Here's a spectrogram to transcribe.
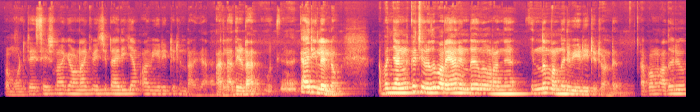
അപ്പം മോണിറ്റൈസേഷനൊക്കെ ഓണാക്കി വെച്ചിട്ടായിരിക്കാം ആ വീഡിയോ ഇട്ടിട്ടുണ്ടാവുക. അല്ലാതെ ഇടാൻ കാര്യമില്ലല്ലോ. അപ്പം ഞങ്ങൾക്ക് ചെറുത് പറയാനുണ്ട് എന്ന് പറഞ്ഞ് ഇന്നും വന്നൊരു വീഡിയോ ഇട്ടിട്ടുണ്ട്. അപ്പം അതൊരു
